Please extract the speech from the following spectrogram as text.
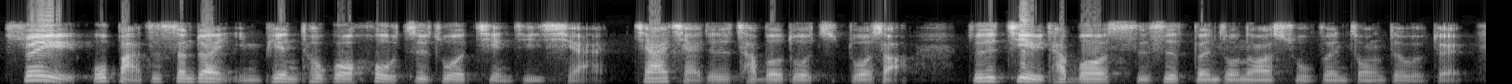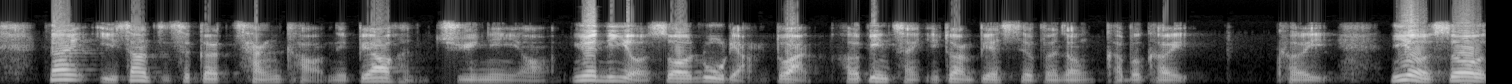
所以我把这三段影片透过后制做剪辑起来，加起来就是差不多多多少，就是介于差不多十四分钟到十五分钟，对不对？但以上只是个参考，你不要很拘泥哦，因为你有。时候录两段合并成一段变十分钟，可不可以？可以。你有时候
